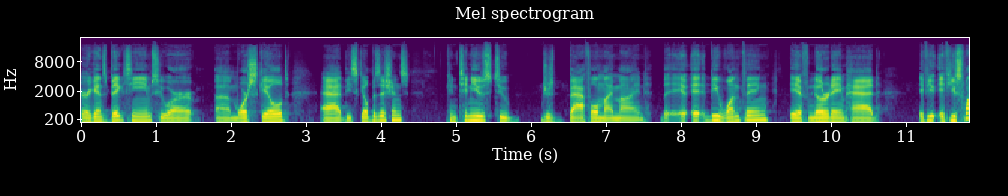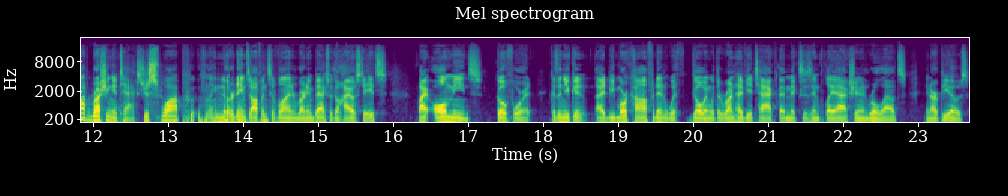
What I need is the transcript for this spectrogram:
or against big teams who are uh, more skilled at these skill positions continues to just baffle my mind. It, it'd be one thing if Notre Dame had if you if you swap rushing attacks, just swap like Notre Dame's offensive line and running backs with Ohio State's, by all means, go for it. Because then you can I'd be more confident with going with a run heavy attack that mixes in play action and rollouts and RPOs.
